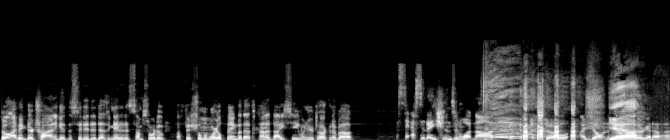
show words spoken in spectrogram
So I think they're trying to get the city to designate it as some sort of official memorial thing, but that's kind of dicey when you're talking about assassinations and whatnot. so I don't know Yeah. how they're gonna, uh,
